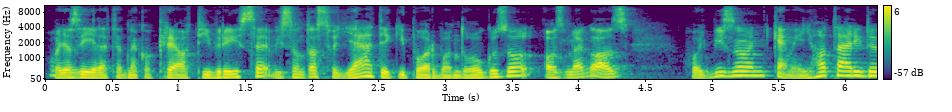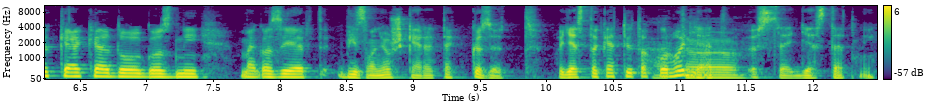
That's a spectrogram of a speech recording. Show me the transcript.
vagy az életednek a kreatív része, viszont az, hogy játékiparban dolgozol, az meg az, hogy bizony kemény határidőkkel kell dolgozni, meg azért bizonyos keretek között. Hogy ezt a kettőt akkor hát hogy a... lehet összeegyeztetni?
